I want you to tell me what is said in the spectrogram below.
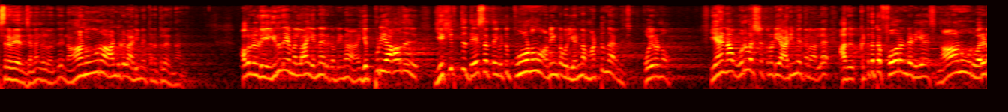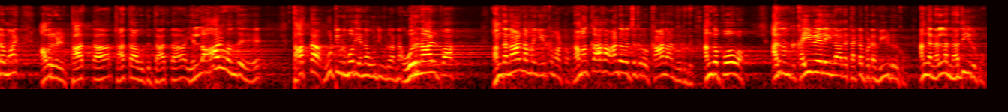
இஸ்ரவேல் ஜனங்கள் வந்து நானூறு ஆண்டுகள் அடிமைத்தனத்தில் இருந்தாங்க. அவர்களுடைய இருதயம் எல்லாம் என்ன இருக்கு அப்படின்னா எப்படியாவது எகிப்து தேசத்தை விட்டு போகணும் அப்படின்ற ஒரு எண்ணம் மட்டும்தான் இருந்துச்சு. போயிடணும். ஏன்னா ஒரு வருஷத்தினுடைய அடிமைத்தனால அது கிட்டத்தட்ட ஃபோர் ஹண்ட்ரட் இயர்ஸ் நானூறு வருடமாய் அவர்கள் தாத்தா தாத்தாவுக்கு தாத்தா எல்லாரும் வந்து தாத்தா ஊட்டி விடும்போது என்ன ஊட்டி விடுவார்னா ஒரு நாள் பா அந்த நாள் நம்ம இருக்க மாட்டோம். நமக்காக ஆண்டவர் வச்சிருக்கிற ஒரு காணான் இருக்குது. அங்க போவோம். அது நமக்கு கைவேலை இல்லாத கட்டப்பட்ட வீடு இருக்கும். அங்க நல்ல நதி இருக்கும்.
